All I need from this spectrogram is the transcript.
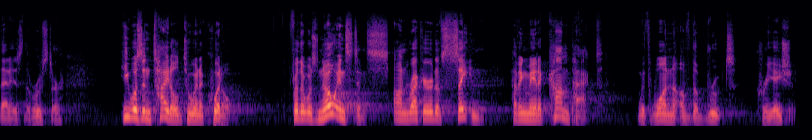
that is, the rooster, he was entitled to an acquittal. For there was no instance on record of Satan having made a compact with one of the brute creation.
